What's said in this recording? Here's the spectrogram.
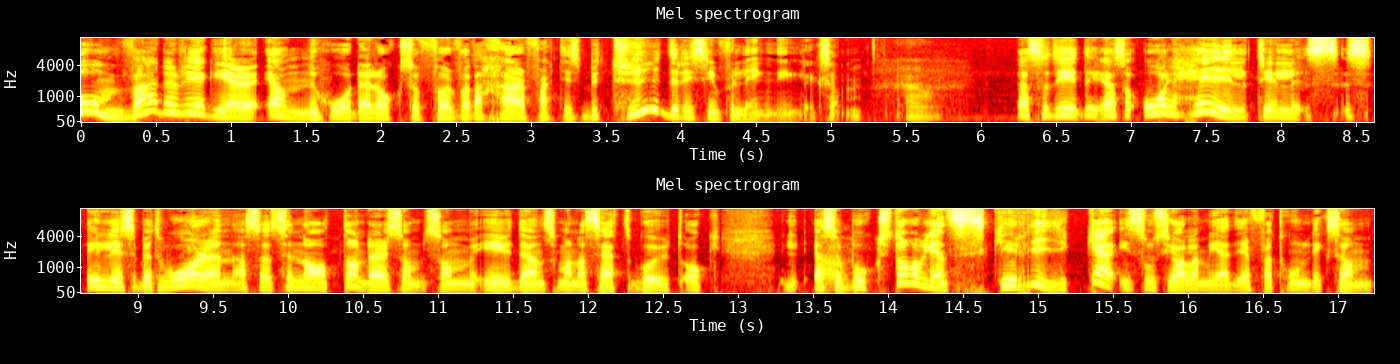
omvärlden reagerar ännu hårdare också för vad det här faktiskt betyder i sin förlängning. Liksom. Ja. Alltså, det, det, alltså all hail till Elizabeth Warren, alltså senatorn där som, som är ju den som man har sett gå ut och alltså ja. bokstavligen skrika i sociala medier för att hon liksom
